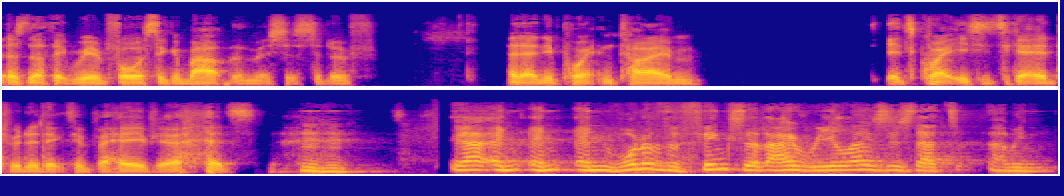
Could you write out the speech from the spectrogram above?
there's nothing reinforcing about them it's just sort of at any point in time it's quite easy to get into an addictive behavior it's mm-hmm. yeah and, and and one of the things that i realize is that i mean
